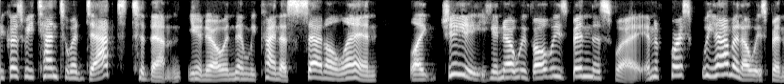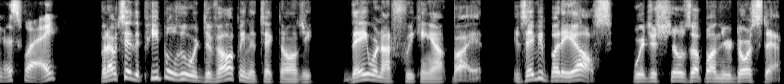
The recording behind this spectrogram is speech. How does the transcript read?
because we tend to adapt to them, you know, and then we kind of settle in like, gee, you know, we've always been this way. And of course, we haven't always been this way. But I would say the people who were developing the technology, they were not freaking out by it. It's everybody else where it just shows up on your doorstep.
